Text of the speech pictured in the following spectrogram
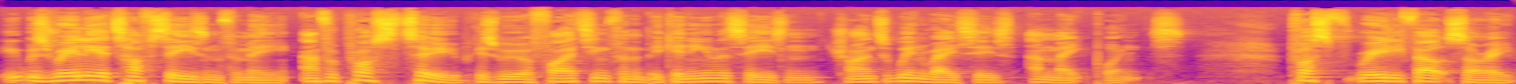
It was really a tough season for me, and for Prost too, because we were fighting from the beginning of the season, trying to win races and make points. Prost really felt sorry.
